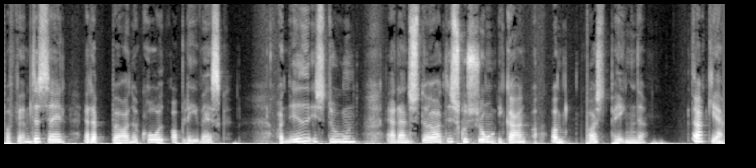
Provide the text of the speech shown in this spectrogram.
På femte sal er der børnegråd og blævask. Og nede i stuen er der en større diskussion i gang om postpengene. Og ja,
